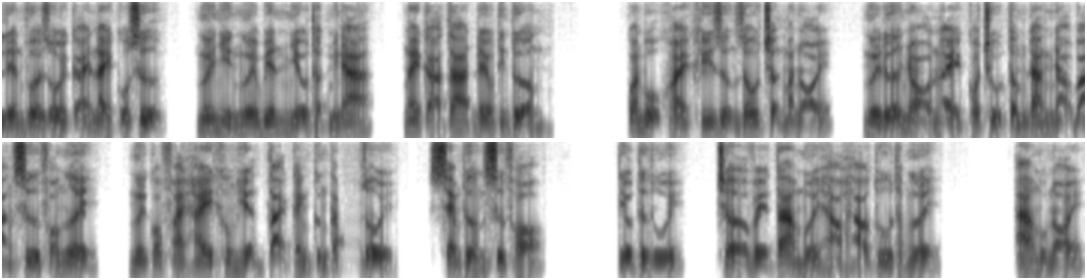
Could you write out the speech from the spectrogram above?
liền vừa rồi cái này cố sự, ngươi nhìn ngươi biên nhiều thật minh a, ngay cả ta đều tin tưởng. Quan bộ khoái khí dựng râu trận mắt nói người đứa nhỏ này có chủ tâm đang nhạo báng sư phó ngươi ngươi có phải hay không hiện tại cánh cứng cắp rồi, xem thường sư phó. Tiểu t ử túi trở về ta mới hảo hảo thu thập ngươi. A mục nói,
